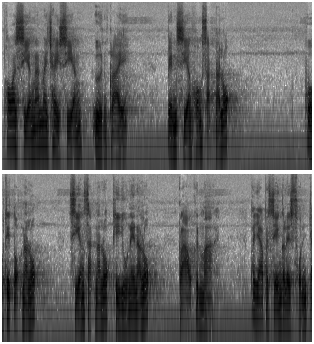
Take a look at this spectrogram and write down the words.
เพราะว่าเสียงนั้นไม่ใช่เสียงอื่นไกล เป็นเสียงของสัตว์นรก พวกที่ตกนรก เสียงสัตว์นรกที่อยู่ในนรกกล่าวขึ้นมา พระยาประเสียงก็เลยสนใจ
